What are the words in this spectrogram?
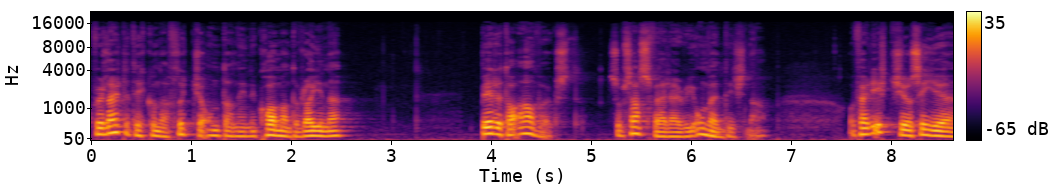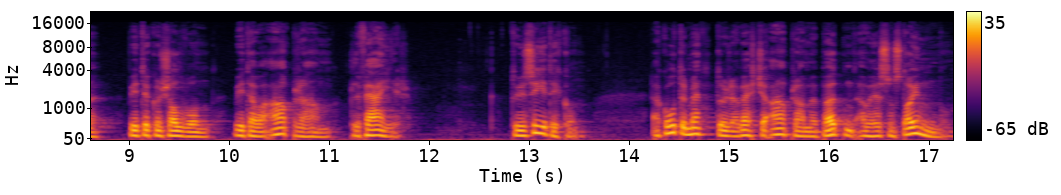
hver lærte tikkuna flytja undan inn i komande vrøyene, beret av avvøkst, som samsvarar vi omvendingsna, og fer ikkje å sige vi tikkun sjolvun vi tava Abraham til fægir. Du sier tikkun, at god er mentor av vekja Abraham med bøtten av hesson støynene.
